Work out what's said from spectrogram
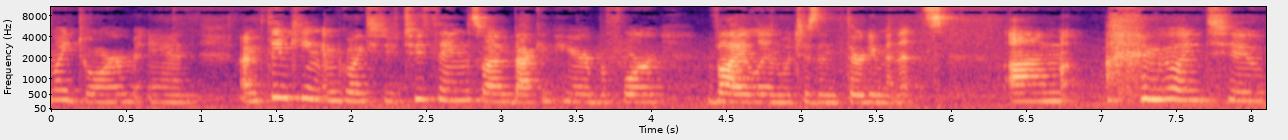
My dorm and I'm thinking I'm going to do two things while I'm back in here before violin, which is in 30 minutes. Um, I'm going to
